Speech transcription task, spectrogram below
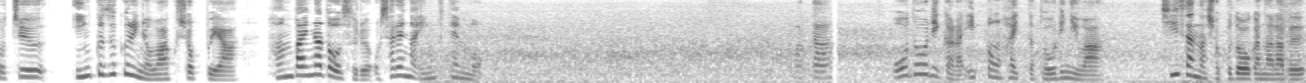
途中インク作りのワークショップや販売などをするおしゃれなインク店も。また大通りから一本入った通りには小さな食堂が並ぶ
